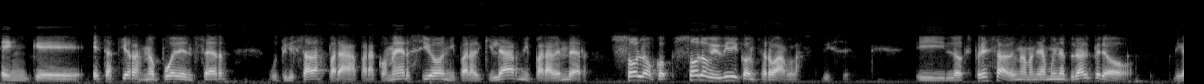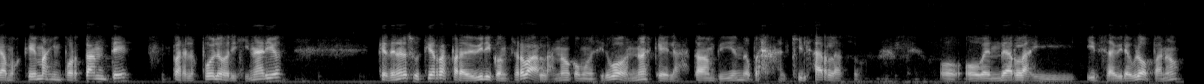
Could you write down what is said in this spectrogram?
en que estas tierras no pueden ser utilizadas para, para comercio, ni para alquilar, ni para vender. Solo, solo vivir y conservarlas, dice. Y lo expresa de una manera muy natural, pero digamos, qué más importante para los pueblos originarios que tener sus tierras para vivir y conservarlas, ¿no? Como decir vos, no es que las estaban pidiendo para alquilarlas o, venderlas y irse a vivir a Europa, ¿no?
